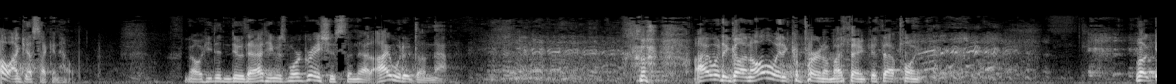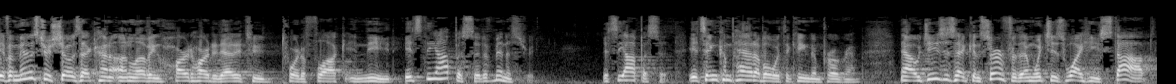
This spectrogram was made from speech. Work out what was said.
Oh, I guess I can help. No, he didn't do that. He was more gracious than that. I would have done that. I would have gone all the way to Capernaum, I think, at that point. Look, if a minister shows that kind of unloving, hard hearted attitude toward a flock in need, it's the opposite of ministry. It's the opposite. It's incompatible with the kingdom program. Now, Jesus had concern for them, which is why he stopped,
